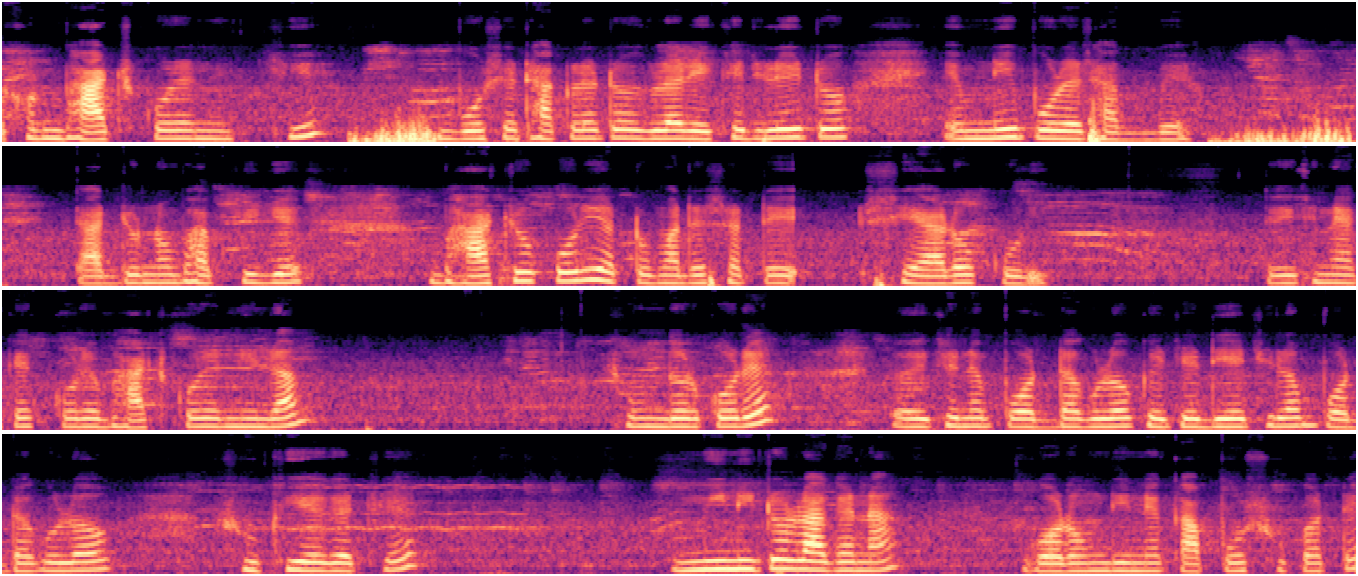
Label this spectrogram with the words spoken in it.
এখন ভাজ করে নিচ্ছি। বসে থাকলে তো এগুলো রেখে দিলেই তো এমনিই পড়ে থাকবে। তার জন্য ভাবছি যে ভাজও করি আর তোমাদের সাথে শেয়ারও করি। তো এখানে এক এক করে ভাজ করে নিলাম। সুন্দর করে তো এখানে পর্দাগুলো কেটে দিয়েছিলাম। পর্দাগুলো শুকিয়ে গেছে। মিনিটও লাগে না গরম দিনে কাপড় শুকাতে।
